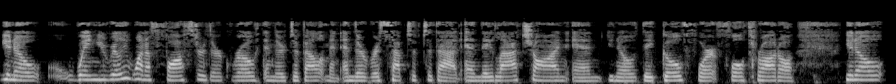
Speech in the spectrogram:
you know, when you really want to foster their growth and their development and they're receptive to that and they latch on and, you know, they go for it full throttle, you know,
